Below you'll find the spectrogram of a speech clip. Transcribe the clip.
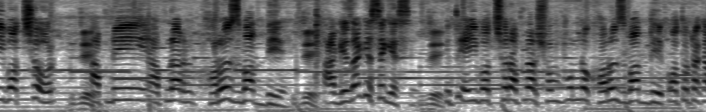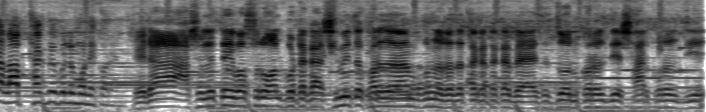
এই বছর আপনি আপনার খরচ বাদ দিয়ে আগে যা গেছে গেছে। কিন্তু এই বছর আপনার সম্পূর্ণ খরচ বাদ দিয়ে কত টাকা লাভ থাকবে বলে মনে করেন? এটা আসলে তো এই বছর অল্প টাকা সীমিত খরচ পনেরো হাজার টাকা টাকা ব্যয় আছে জোন খরচ দিয়ে সার খরচ দিয়ে।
